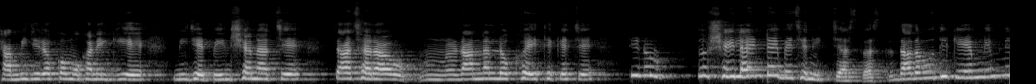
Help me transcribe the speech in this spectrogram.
ঠাম্মি যেরকম ওখানে গিয়ে নিজের পেনশন আছে, তাছাড়াও রান্নার লোক হয়ে থেকেছে টিনুর তো সেই লাইনটাই বেছে নিচ্ছে আস্তে আস্তে। দাদা বৌদিকে এমনি এমনি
